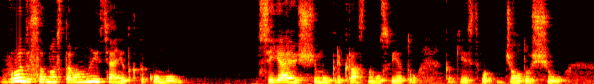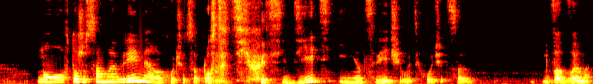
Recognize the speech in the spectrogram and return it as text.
вроде с одной стороны тянет к такому сияющему прекрасному свету, как есть вот Джодо Щу. Но в то же самое время хочется просто тихо сидеть и не отсвечивать. Хочется дзадзена.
